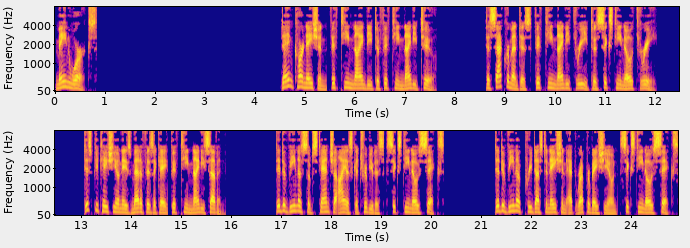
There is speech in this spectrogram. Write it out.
Main works. De Incarnation 1590 to 1592 De Sacramentis 1593 to 1603 Disputationes Metaphysicae 1597 De Divina Substantia Iusque Attributus 1606 De Divina Predestination et Reprobatione 1606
